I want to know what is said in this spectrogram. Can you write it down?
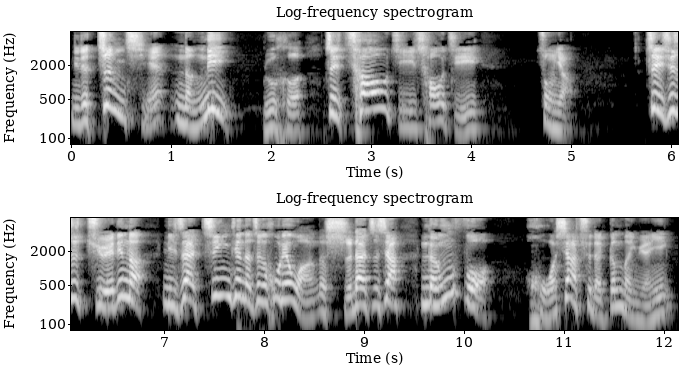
你的挣钱能力如何？这超级超级重要。这就是决定了你在今天的这个互联网的时代之下能否活下去的根本原因。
